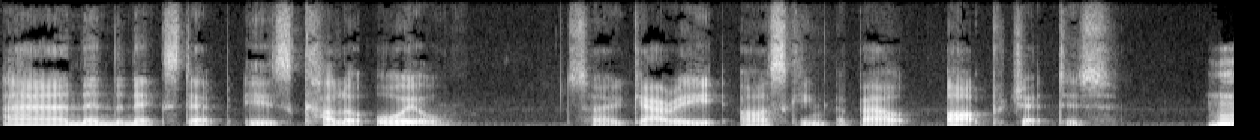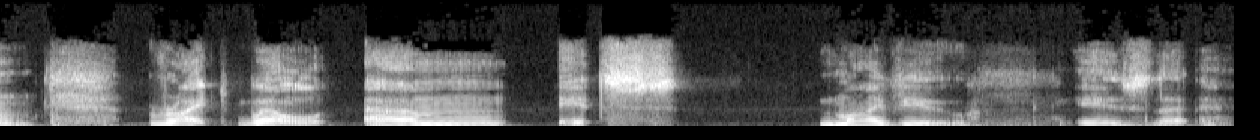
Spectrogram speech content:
and then the next step is color oil. So Gary asking about art projectors. Right. Well, um, it's my view is that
